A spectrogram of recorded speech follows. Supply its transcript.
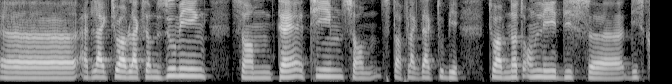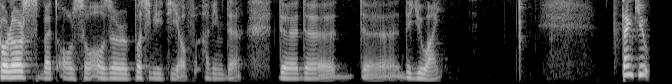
uh, I'd like to have like some zooming, some team, some stuff like that to be to have not only this uh, these colors but also other possibility of having the the the the, the UI. Thank you.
